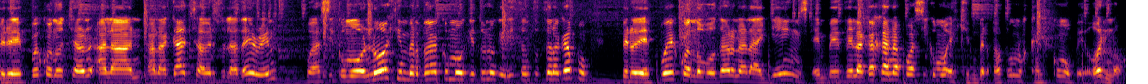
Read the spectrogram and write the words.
Pero después cuando echaron a la, a la Cacha versus la Darren, fue así como, no, es que en verdad como que tú no querías tanto estar acá, po. Pero después cuando votaron a la James en vez de la Cajana, fue así como, es que en verdad tú nos caes como peor, ¿no?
